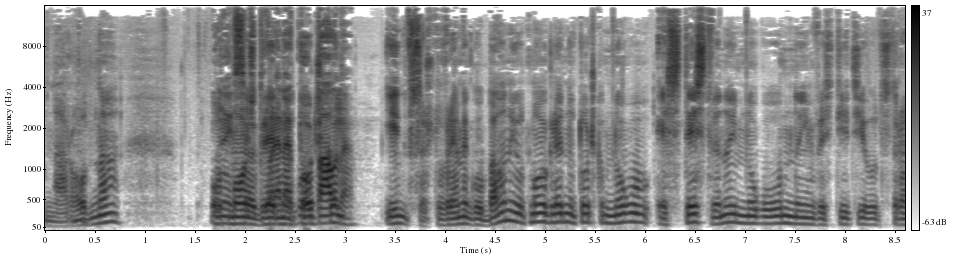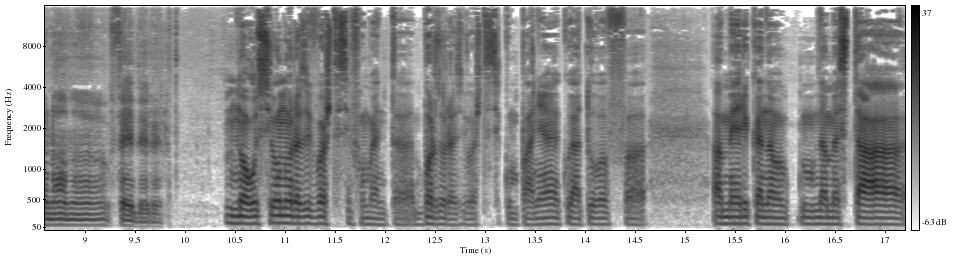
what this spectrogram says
народна. От моя гледна точка. Глобална. И в същото време глобална и от моя гледна точка много естествена и много умна инвестиция от страна на Федерер. Много силно развиваща се в момента, бързо развиваща се компания, която в Америка на, на места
